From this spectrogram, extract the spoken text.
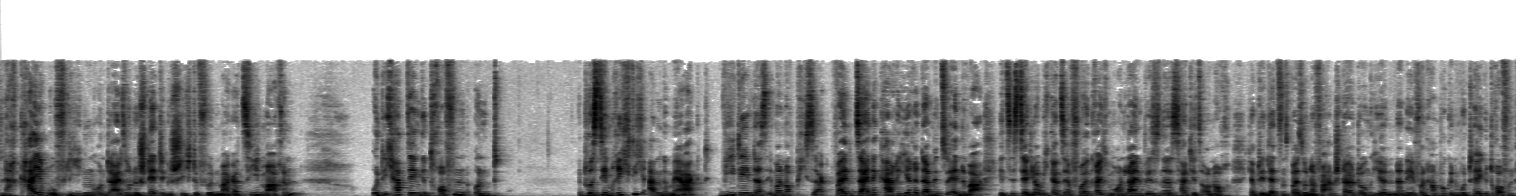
nach Kairo fliegen und also eine Städtegeschichte für ein Magazin machen. Und ich habe den getroffen und du hast dem richtig angemerkt, wie den das immer noch piesackt, weil seine Karriere damit zu Ende war. Jetzt ist er, glaube ich, ganz erfolgreich im Online-Business, hat jetzt auch noch, ich habe den letztens bei so einer Veranstaltung hier in der Nähe von Hamburg in einem Hotel getroffen,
